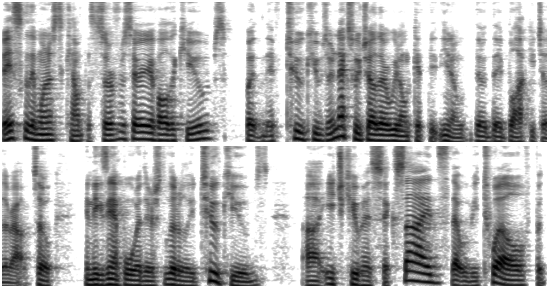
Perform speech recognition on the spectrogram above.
basically, they want us to count the surface area of all the cubes, but if two cubes are next to each other, we don't get the, you know, they, they block each other out. So in the example where there's literally two cubes, uh, each cube has six sides, that would be 12, but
